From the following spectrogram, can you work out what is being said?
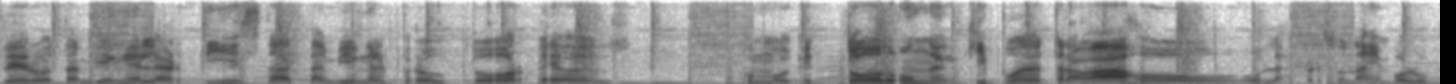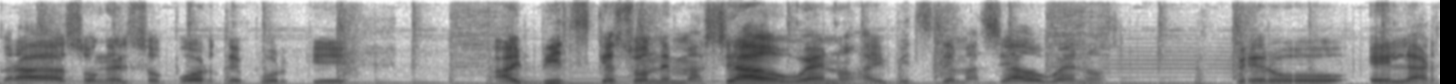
pero también el artista, también el productor, es como que todo un equipo de trabajo o, las personas involucradas son el soporte porque hay beats que son demasiado buenos, hay beats demasiado buenos, pero el, ar-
